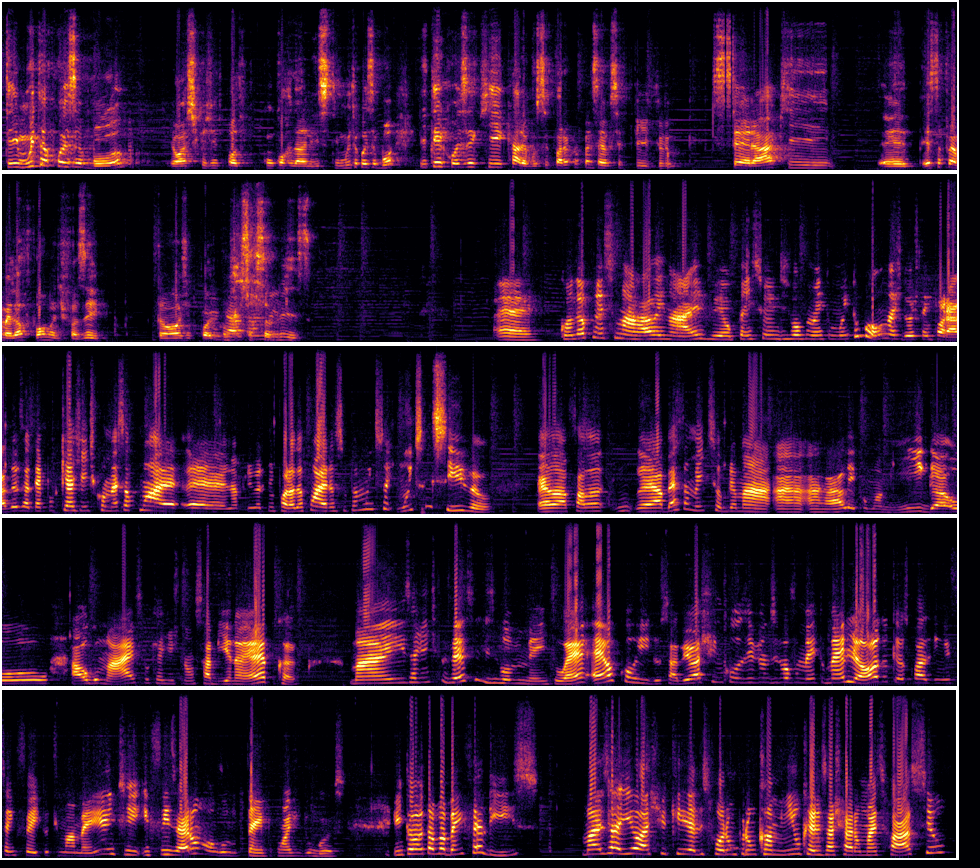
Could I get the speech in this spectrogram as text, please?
tem muita coisa boa, eu acho que a gente pode concordar nisso. Tem muita coisa boa. E tem coisa que, cara, você para pra pensar e você fica. Será que é, essa foi a melhor forma de fazer? Então a gente pode Exatamente. conversar sobre isso. É, quando eu penso na Harley na Ivy, eu penso em um desenvolvimento muito bom nas duas temporadas, até porque a gente começa com a, é, na primeira temporada com a Era Super muito, muito sensível ela fala é, abertamente sobre uma, a, a Harley como amiga ou algo mais, porque a gente não sabia na época. Mas a gente vê esse desenvolvimento, é, é ocorrido, sabe? Eu acho, inclusive, um desenvolvimento melhor do que os quadrinhos têm feito ultimamente e fizeram ao longo do tempo com as duas. Então eu tava bem feliz. Mas aí eu acho que eles foram por um caminho que eles acharam mais fácil,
